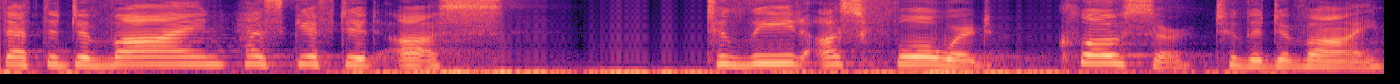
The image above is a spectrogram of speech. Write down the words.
that the divine has gifted us to lead us forward closer to the divine.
